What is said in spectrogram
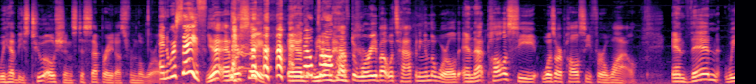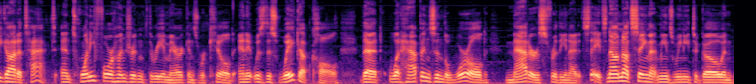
we have these two oceans to separate us from the world. And we're safe. Yeah, and we're safe. And No we problem. don't have to worry about what's happening in the world. And that policy was our policy for a while. And then we got attacked, and 2,403 Americans were killed. And it was this wake up call that what happens in the world matters for the United States. Now, I'm not saying that means we need to go and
